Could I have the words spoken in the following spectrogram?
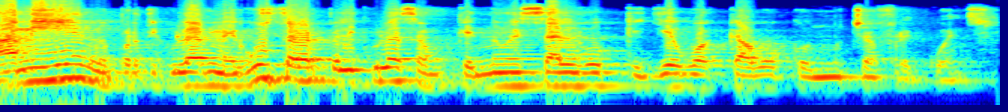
a mí en lo particular me gusta ver películas, aunque no es algo que llevo a cabo con mucha frecuencia.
